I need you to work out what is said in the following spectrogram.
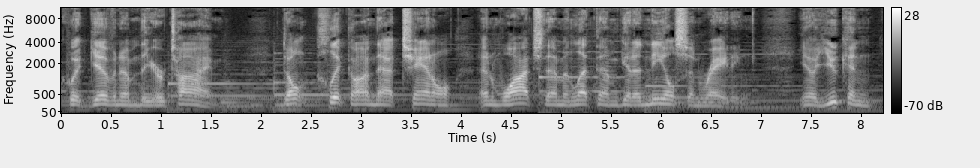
quit giving them your time. Don't click on that channel and watch them and let them get a Nielsen rating. You know, you can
